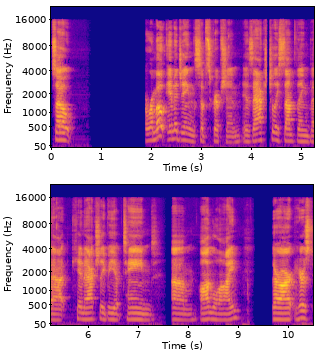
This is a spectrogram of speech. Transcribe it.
So, a remote imaging subscription is actually something that can actually be obtained um, online. There are here's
